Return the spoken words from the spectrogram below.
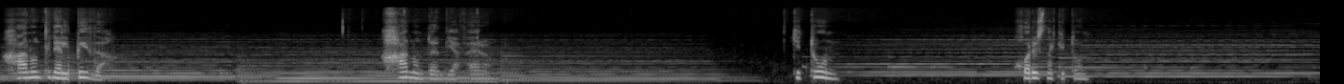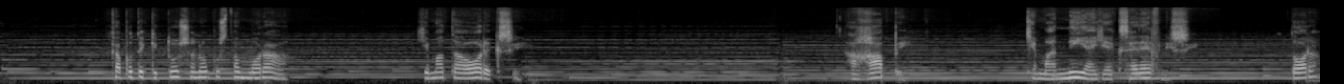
Χάνουν την ελπίδα. Χάνουν το ενδιαφέρον. Κοιτούν, χωρίς να κοιτούν. Κάποτε κοιτούσαν όπως τα μωρά, γεμάτα όρεξη, αγάπη και μανία για εξερεύνηση. Τώρα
